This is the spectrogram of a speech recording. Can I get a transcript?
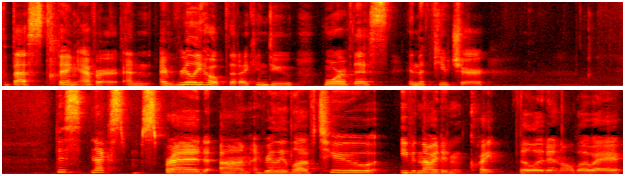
the best thing ever. And I really hope that I can do more of this in the future. This next spread um, I really love too, even though I didn't quite fill it in all the way.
